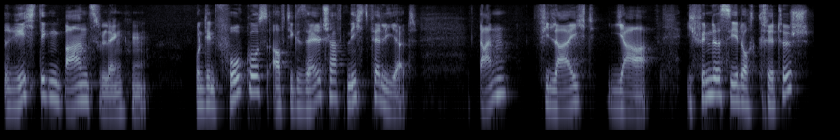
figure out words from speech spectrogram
richtigen Bahnen zu lenken und den Fokus auf die Gesellschaft nicht verliert, dann vielleicht ja. Ich finde es jedoch kritisch,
